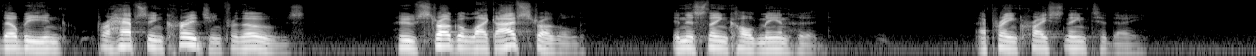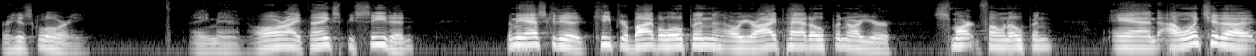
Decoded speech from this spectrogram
they'll be in, perhaps encouraging for those who struggled like I've struggled in this thing called manhood. I pray in Christ's name today for his glory. Amen. All right, thanks. Be seated. Let me ask you to keep your Bible open or your iPad open or your smartphone open. And I want you to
